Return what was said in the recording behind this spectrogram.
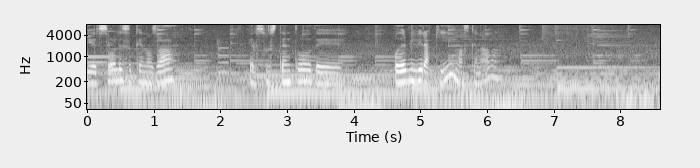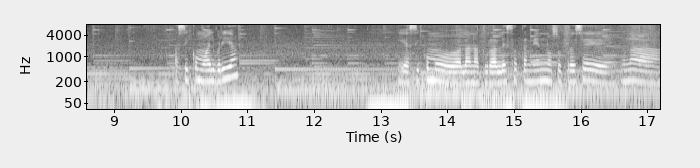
Y el sol es el que nos da el sustento de poder vivir aquí, más que nada. Así como Él brilla, y así como la naturaleza también nos ofrece una,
